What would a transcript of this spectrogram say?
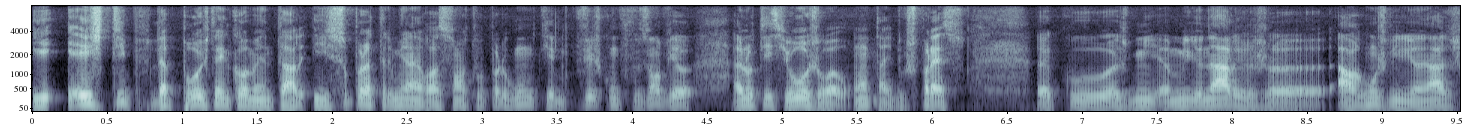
E este tipo de apoio tem que aumentar. E só para terminar em relação à tua pergunta, que fez confusão, vi a notícia hoje ou ontem do Expresso, uh, que os milionários, alguns milionários,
